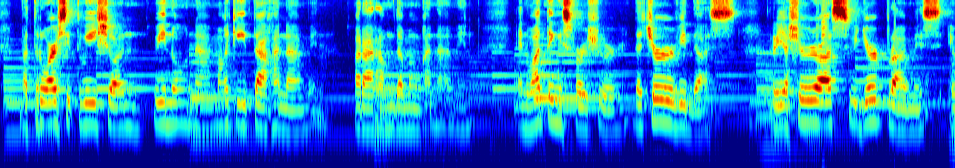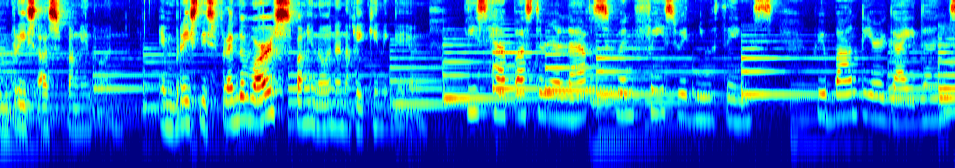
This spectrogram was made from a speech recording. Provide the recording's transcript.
But through our situation, we know na makikita ka namin, mararamdaman ka namin. And one thing is for sure, that you're with us. Reassure us with your promise, embrace us, Panginoon. Embrace this friend of ours, Panginoon, na nakikinig ngayon. Please help us to relax when faced with new things. Rebound to your guidance,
